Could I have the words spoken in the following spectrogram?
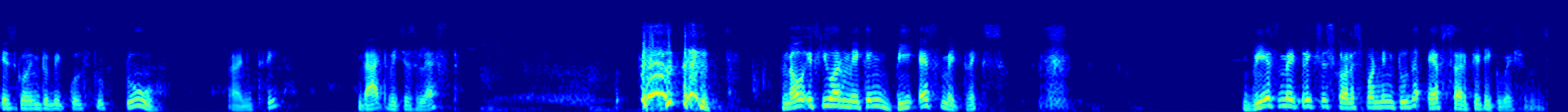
is going to be equals to 2 and 3. That which is left. Now, if you are making BF matrix, BF matrix is corresponding to the F circuit equations.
